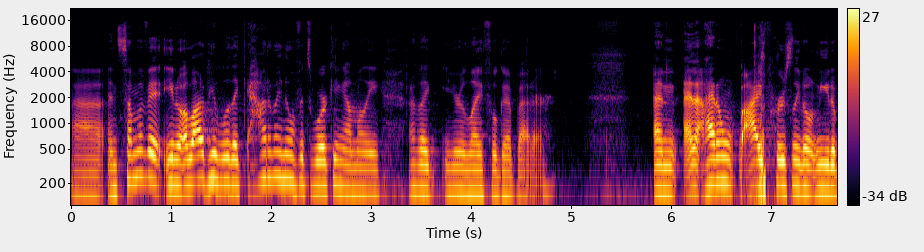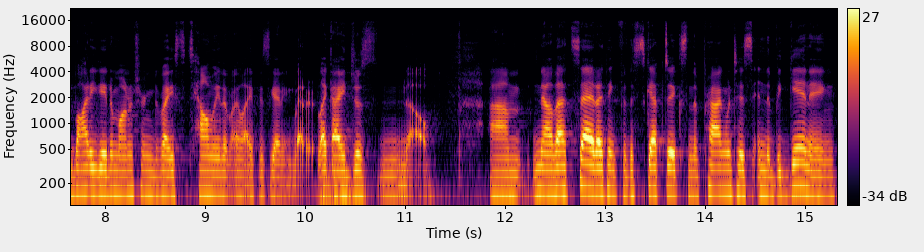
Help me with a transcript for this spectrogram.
Uh, and some of it, you know, a lot of people are like, how do I know if it's working, Emily? And I'm like, your life will get better. And, and I don't, I personally don't need a body data monitoring device to tell me that my life is getting better. Like I just know. Um, now that said, I think for the skeptics and the pragmatists in the beginning,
